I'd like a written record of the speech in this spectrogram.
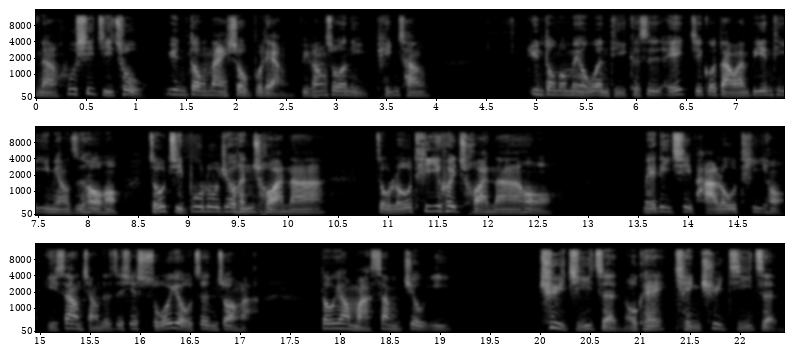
那呼吸急促、运动耐受不良，比方说你平常运动都没有问题，可是诶结果打完 BNT 疫苗之后哈，走几步路就很喘呐，走楼梯会喘呐，吼，没力气爬楼梯吼。以上讲的这些所有症状啊。都要马上就医，去急诊，OK，请去急诊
